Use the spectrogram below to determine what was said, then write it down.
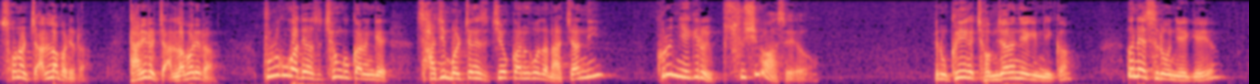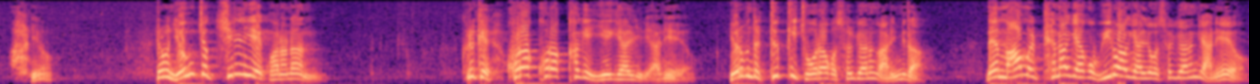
손을 잘라버려라. 다리를 잘라버려라. 불구가 되어서 천국 가는 게 사진 멀쩡해서 지옥 가는 것보다 낫지 않니? 그런 얘기를 수시로 하세요. 여러분, 그 얘기가 점잖은 얘기입니까? 은혜스러운 얘기예요? 아니요. 여러분, 영적 진리에 관한 한 그렇게 호락호락하게 얘기할 일이 아니에요. 여러분들 듣기 좋으라고 설교하는 거 아닙니다. 내 마음을 편하게 하고 위로하게 하려고 설교하는 게 아니에요.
